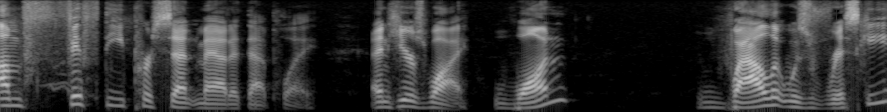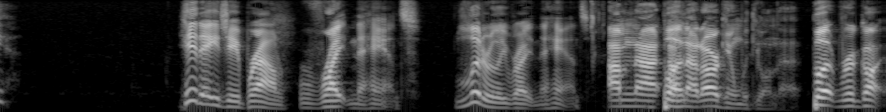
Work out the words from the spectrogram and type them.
I'm fifty percent mad at that play, and here's why. One, while it was risky, hit AJ Brown right in the hands. literally right in the hands. I'm not. But- I'm not arguing with you on that. But regard,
